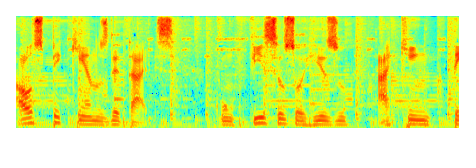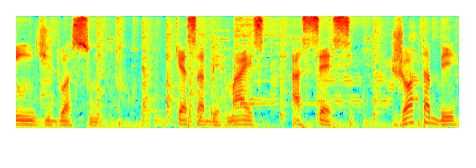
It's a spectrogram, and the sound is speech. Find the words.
aos pequenos detalhes. Confie seu sorriso a quem entende do assunto. Quer saber mais? Acesse jb.fm.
